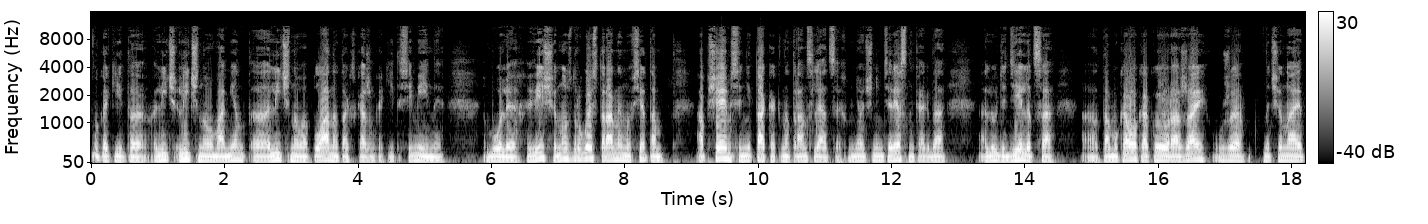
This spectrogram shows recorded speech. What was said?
Ну, какие-то лич, личного момента, личного плана, так скажем, какие-то семейные более вещи. Но, с другой стороны, мы все там общаемся не так, как на трансляциях. Мне очень интересно, когда люди делятся, а, там у кого какой урожай уже начинает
